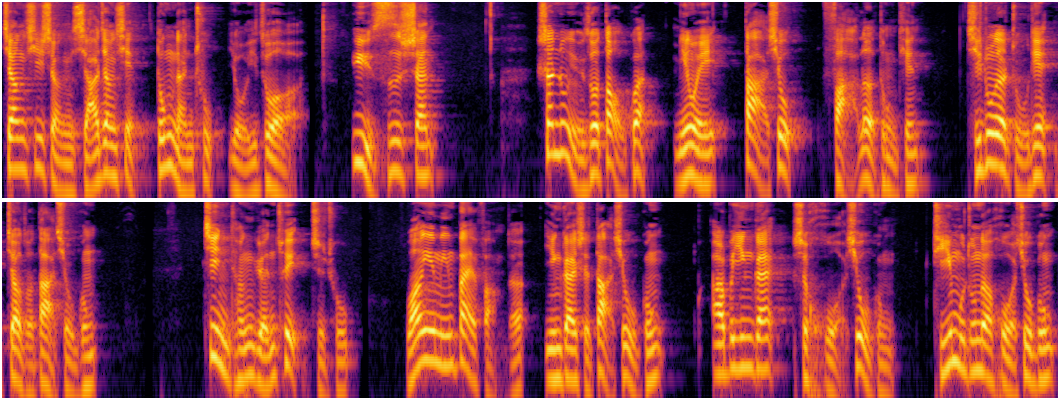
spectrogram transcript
江西省峡江县东南处有一座。玉思山，山中有一座道观，名为大秀法乐洞天，其中的主殿叫做大秀宫。近藤元翠指出，王阳明拜访的应该是大秀宫，而不应该是火秀宫。题目中的火秀宫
